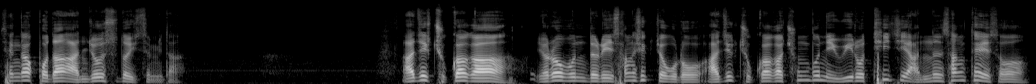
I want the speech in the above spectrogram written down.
생각보다 안 좋을 수도 있습니다. 아직 주가가 여러분들이 상식적으로 아직 주가가 충분히 위로 튀지 않는 상태에서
